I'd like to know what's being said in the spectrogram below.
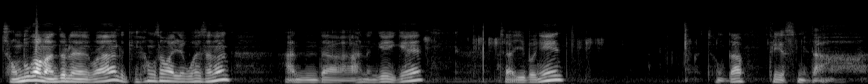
정부가 만들어내거나 이렇게 형성하려고 해서는 안 된다 하는 게 이게 자, 2번이 정답 되겠습니다.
